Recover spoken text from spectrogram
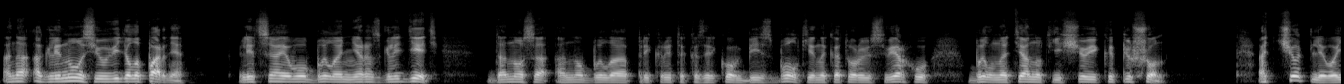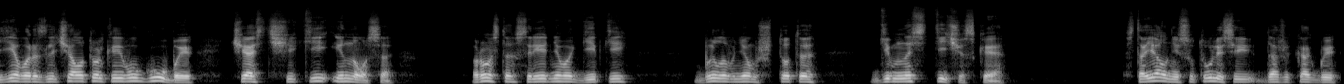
Она оглянулась и увидела парня. Лица его было не разглядеть. До носа оно было прикрыто козырьком бейсболки, на которую сверху был натянут еще и капюшон – Отчетливо Ева различала только его губы, часть щеки и носа. Роста среднего, гибкий, было в нем что-то гимнастическое. Стоял, не сутулясь и даже как бы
